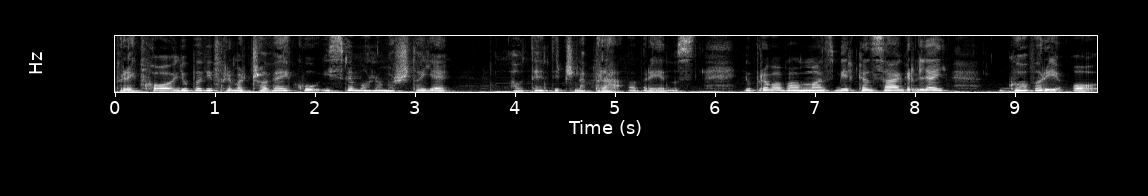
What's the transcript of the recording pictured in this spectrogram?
preko ljubavi prema čoveku i svem onome što je autentična prava vrednost. I upravo ova moja zbirka Zagrljaj govori o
